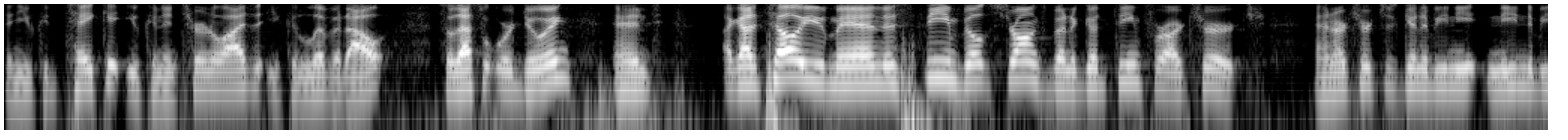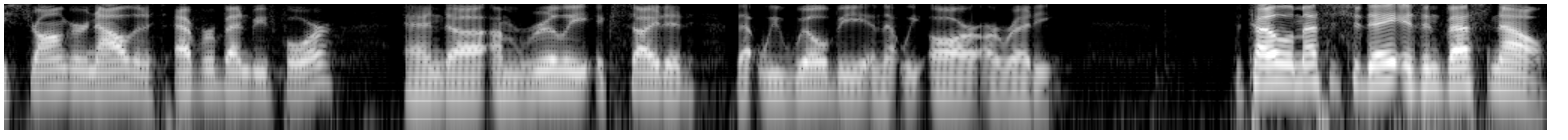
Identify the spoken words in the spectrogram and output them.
and you can take it, you can internalize it, you can live it out. So that's what we're doing. And I got to tell you, man, this theme, Built Strong, has been a good theme for our church. And our church is going to be need, needing to be stronger now than it's ever been before. And uh, I'm really excited that we will be and that we are already. The title of the message today is Invest Now.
